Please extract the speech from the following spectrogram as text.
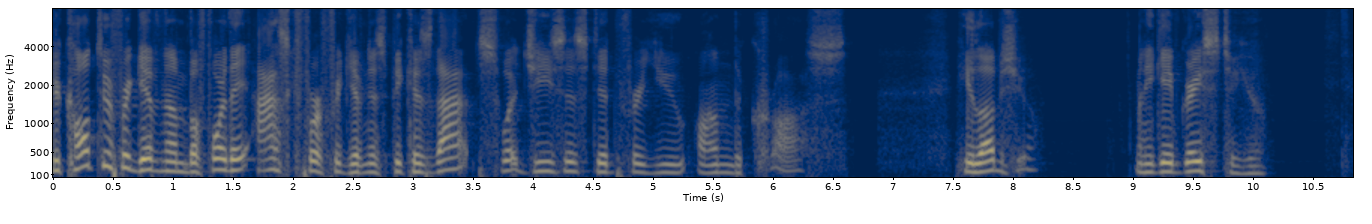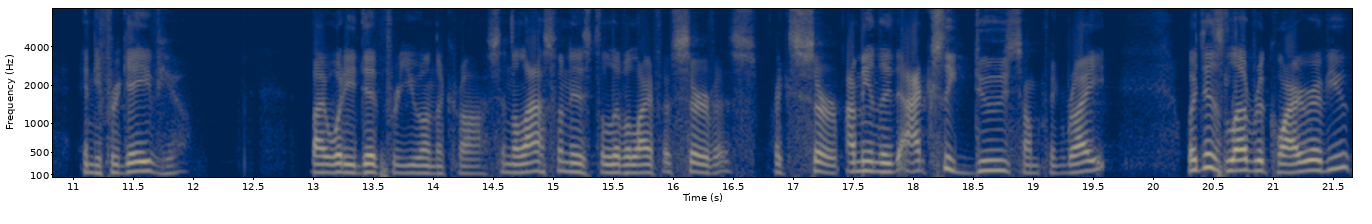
You're called to forgive them before they ask for forgiveness because that's what Jesus did for you on the cross. He loves you and He gave grace to you and He forgave you by what He did for you on the cross. And the last one is to live a life of service, like serve. I mean, actually do something, right? What does love require of you?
